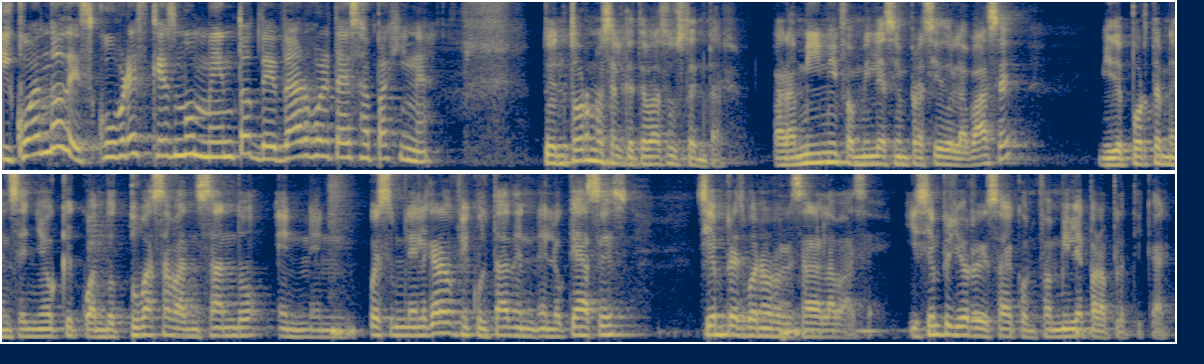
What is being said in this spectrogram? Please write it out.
¿Y cuándo descubres que es momento de dar vuelta a esa página? Tu entorno es el que te va a sustentar. Para mí, mi familia siempre ha sido la base. Mi deporte me enseñó que cuando tú vas avanzando en, pues, en el grado de dificultad en, en lo que haces, siempre es bueno regresar a la base. Y siempre yo regresaba con familia para platicar.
